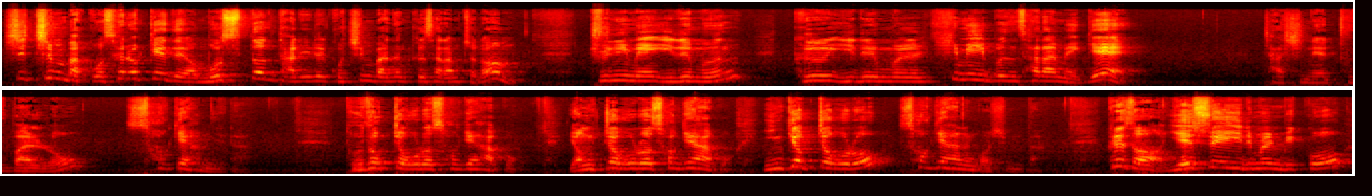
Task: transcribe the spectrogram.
씻음 받고 새롭게 되어 못 쓰던 다리를 고침받은 그 사람처럼 주님의 이름은 그 이름을 힘입은 사람에게 자신의 두 발로 서게 합니다. 도덕적으로 서게 하고 영적으로 서게 하고 인격적으로 서게 하는 것입니다. 그래서 예수의 이름을 믿고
